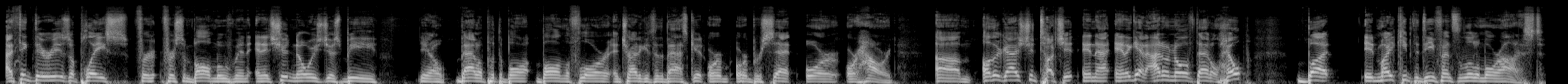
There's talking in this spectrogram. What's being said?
i think there is a place for for some ball movement and it shouldn't always just be you know, Battle put the ball, ball on the floor and try to get to the basket, or or Brissett or or Howard. Um, other guys should touch it, and I, and again, I don't know if that'll help, but it might keep the defense a little more honest.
